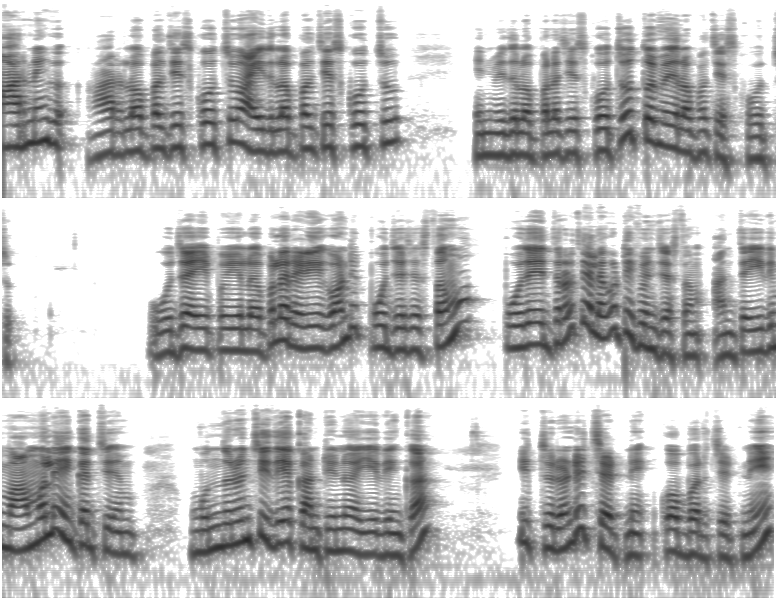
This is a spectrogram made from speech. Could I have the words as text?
మార్నింగ్ ఆరు లోపల చేసుకోవచ్చు ఐదు లోపల చేసుకోవచ్చు ఎనిమిది లోపల చేసుకోవచ్చు తొమ్మిది లోపల చేసుకోవచ్చు. పూజ అయిపోయే లోపల రెడీగా ఉండి పూజ చేస్తాము పూజ అయిన తర్వాత ఎలాగో టిఫిన్ చేస్తాం. అంతే ఇది మామూలు ఇంకా చే- ముందు నుంచి ఇదే కంటిన్యూ అయ్యేది ఇంకా. ఇది చూడండి చట్నీ కొబ్బరి చట్నీ.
